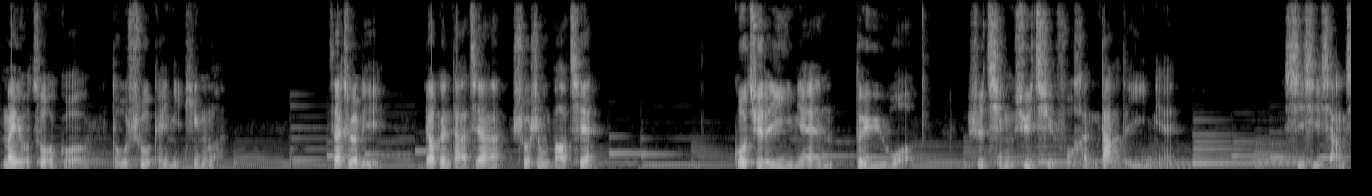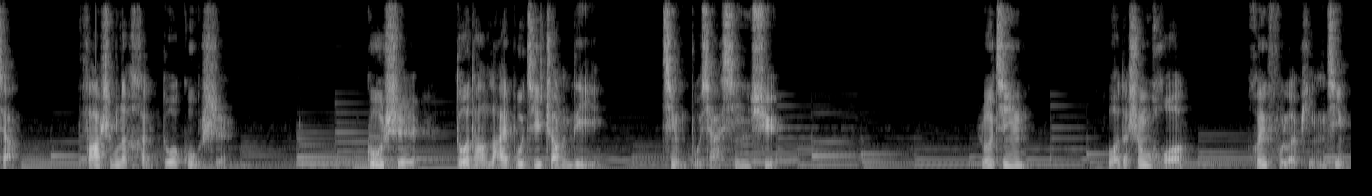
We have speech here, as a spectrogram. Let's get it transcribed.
没有做过《读书给你听》了，在这里要跟大家说声抱歉。过去的一年对于我。是情绪起伏很大的一年。细细想想，发生了很多故事，故事多到来不及整理，静不下心绪。如今，我的生活恢复了平静，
